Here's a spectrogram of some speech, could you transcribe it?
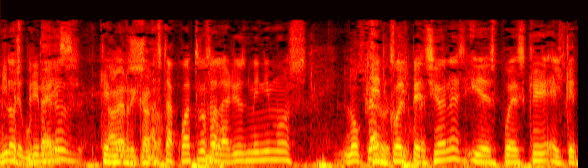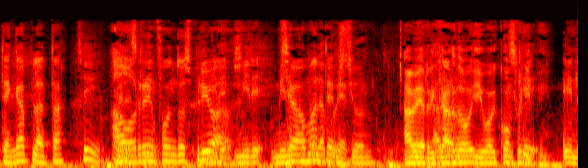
los primeros, es- que A ver, los- Ricardo. hasta cuatro salarios mínimos No, claro, en es que- colpensiones y después que el que tenga plata Sí, ahorre es que, en fondos privados. Mire, mire Se va a la mantener. cuestión- A ver, Ricardo, Álvaro, y voy con es Felipe. En,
